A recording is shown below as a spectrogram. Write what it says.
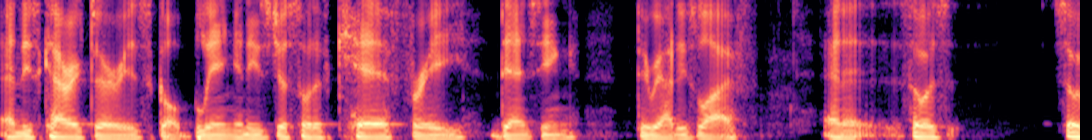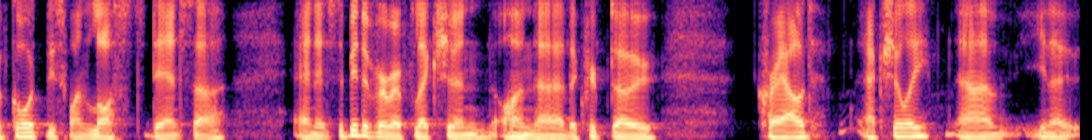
And this character is got bling and he's just sort of carefree dancing throughout his life. And it, so it's, so we've called this one Lost Dancer and it's a bit of a reflection on uh, the crypto crowd. Actually, um, you know,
